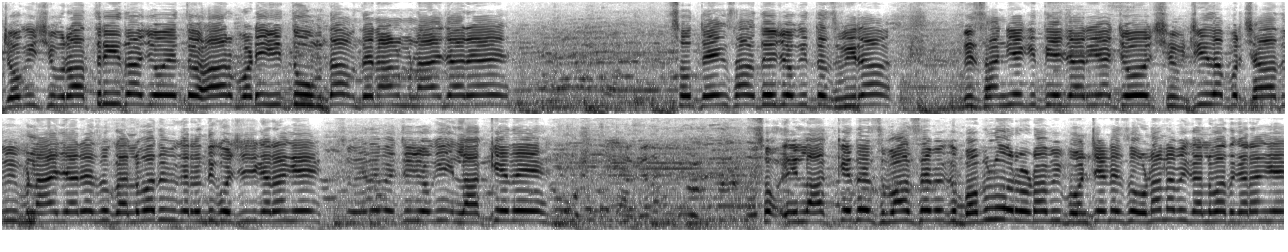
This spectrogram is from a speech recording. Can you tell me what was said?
ਜੋ ਕਿ ਸ਼ਿਵਰਾਤਰੀ ਦਾ ਜੋ ਇਹ ਤਿਉਹਾਰ ਬੜੀ ਹੀ ਧੂਮਧਾਮ ਦੇ ਨਾਲ ਮਨਾਇਆ ਜਾ ਰਿਹਾ ਹੈ। ਸੋ ਦੇਖ ਸਕਦੇ ਹੋ ਜੋ ਕਿ ਤਸਵੀਰਾਂ ਵੀ ਸਾਂਝੀਆਂ ਕੀਤੀਆਂ ਜਾ ਰਹੀਆਂ, ਜੋ ਸ਼ਿਵਜੀ ਦਾ ਪ੍ਰਸ਼ਾਦ ਵੀ ਬਣਾਇਆ ਜਾ ਰਿਹਾ, ਸੋ ਗੱਲਬਾਤ ਵੀ ਕਰਨ ਦੀ ਕੋਸ਼ਿਸ਼ ਕਰਾਂਗੇ। ਸੋ ਇਹਦੇ ਵਿੱਚ ਜੋ ਕਿ ਇਲਾਕੇ ਦੇ ਸੋ ਇਲਾਕੇ ਦੇ ਸਮਾਜ ਸੇਵਕ ਬਬਲੂ ਅਰੋੜਾ ਵੀ ਪਹੁੰਚੇ ਨੇ, ਸੋ ਉਹਨਾਂ ਨਾਲ ਵੀ ਗੱਲਬਾਤ ਕਰਾਂਗੇ।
